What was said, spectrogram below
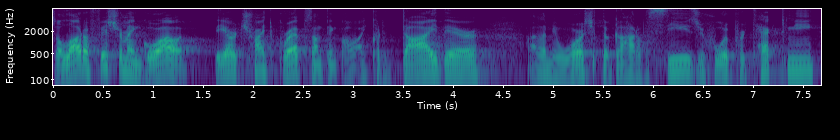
Because a lot of fishermen go out, they are trying to grab something. Oh, I could die there. Uh, let me worship the God of seas who will protect me.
